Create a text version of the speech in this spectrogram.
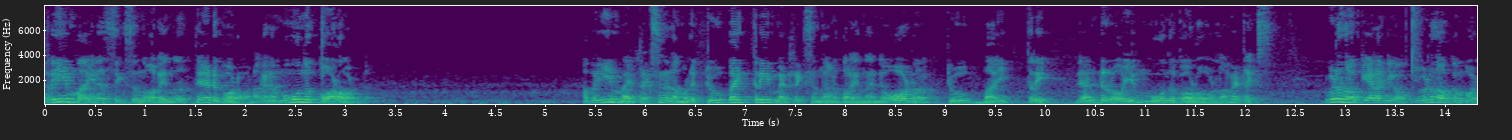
ത്രീ മൈനസ് സിക്സ് എന്ന് പറയുന്നത് തേർഡ് കോളമാണ്. അങ്ങനെ മൂന്ന് കോളമുണ്ട്. അപ്പോൾ ഈ മെട്രിക്സിന് നമ്മൾ ടു ബൈ ത്രീ മെട്രിക്സ് എന്നാണ് പറയുന്നത്. അതിന്റെ ഓർഡർ ടു ബൈ ത്രീ രണ്ട് റോയും മൂന്ന് കോളവും ഉള്ള മെട്രിക്സ് ഇവിടെ നോക്കുകയാണെങ്കിലോ ഇവിടെ നോക്കുമ്പോൾ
